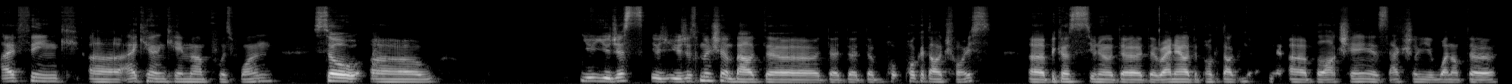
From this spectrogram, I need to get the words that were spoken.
I think uh, I can came up with one. So uh, you you just you, just mentioned about the the the, the Polkadot choice uh, because you know the the right now the Polkadot uh, blockchain is actually one of the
